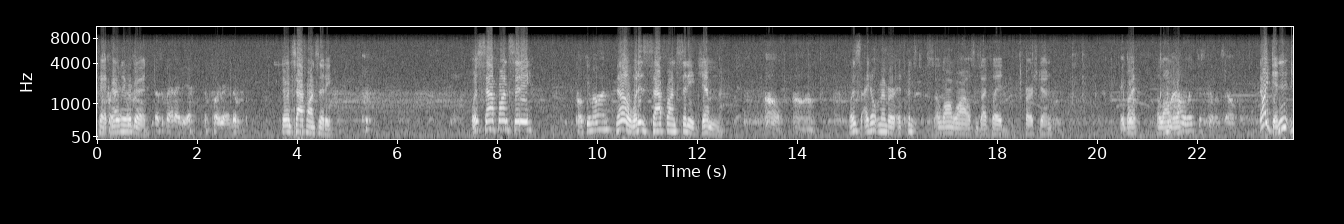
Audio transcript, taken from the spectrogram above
Okay, apparently we're good. That's a bad idea. to play random. Doing Saffron City. What's Saffron City? Pokemon? No, what is Saffron City Gym? Oh, I What is, I don't remember. It's been a long while since I played first gen. By a long wow, while. Link just killed himself. No, I didn't.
